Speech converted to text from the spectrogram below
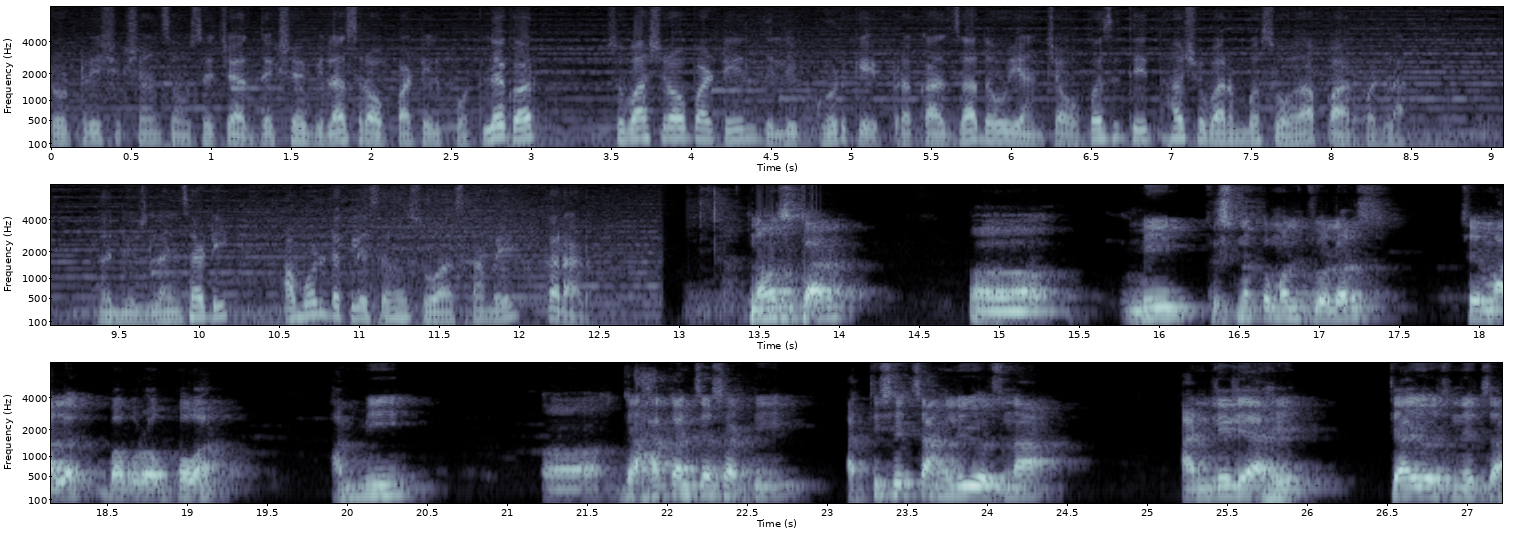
रोटरी शिक्षण संस्थेचे अध्यक्ष विलासराव पाटील पोतलेकर सुभाषराव पाटील दिलीप घोडके प्रकाश जाधव यांच्या उपस्थितीत हा शुभारंभ सोहळा पार पडला. द न्यूज लाईनसाठी अमोल डकलेसह सुहास कांबळे कराड. नमस्कार. मी कृष्णकमल ज्वेलर्सचे मालक बाबूराव पवार. आम्ही ग्राहकांच्यासाठी अतिशय चांगली योजना आणलेली आहे. त्या योजनेचा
